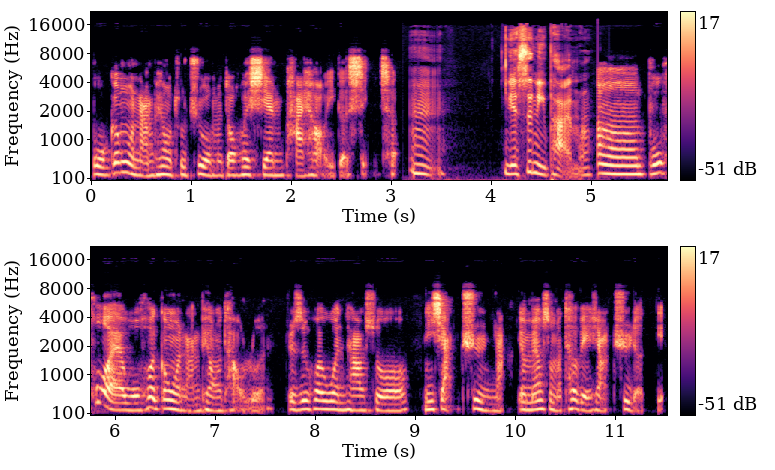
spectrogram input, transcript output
我跟我男朋友出去，我们都会先排好一个行程。嗯，也是你排吗？嗯，不会，我会跟我男朋友讨论，就是会问他说你想去哪，有没有什么特别想去的点，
